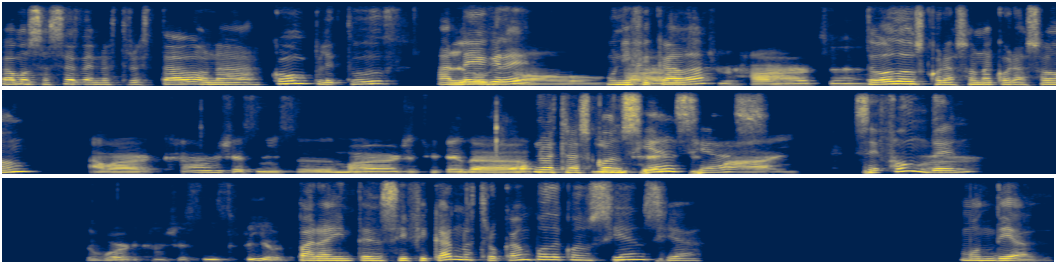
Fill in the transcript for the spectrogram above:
Vamos a hacer de nuestro estado una completud We alegre, also unificada. heart heart, todos corazón a corazón. our consciousness merge together. Nuestras conciencias se funden our- The word consciousness field. para intensificar nuestro campo de conciencia mundial.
